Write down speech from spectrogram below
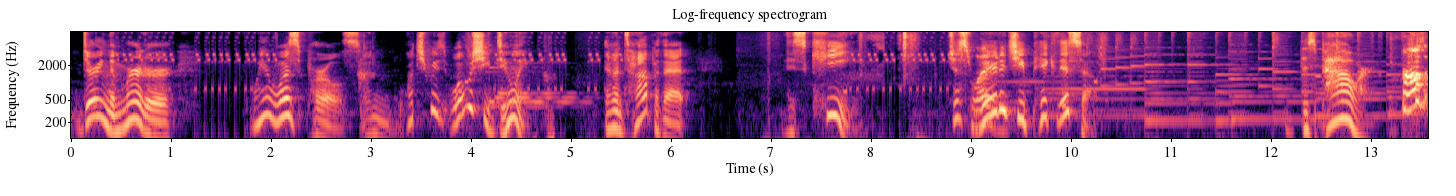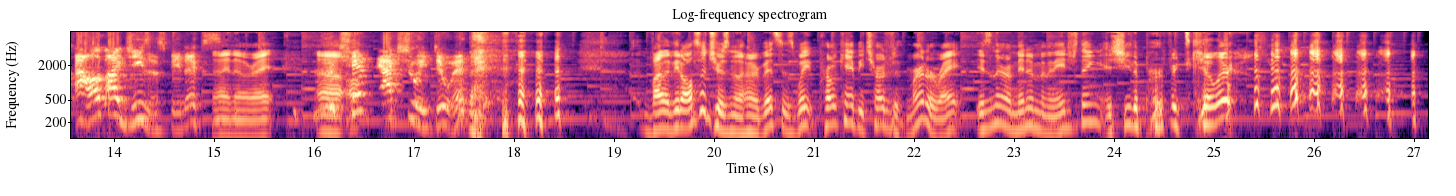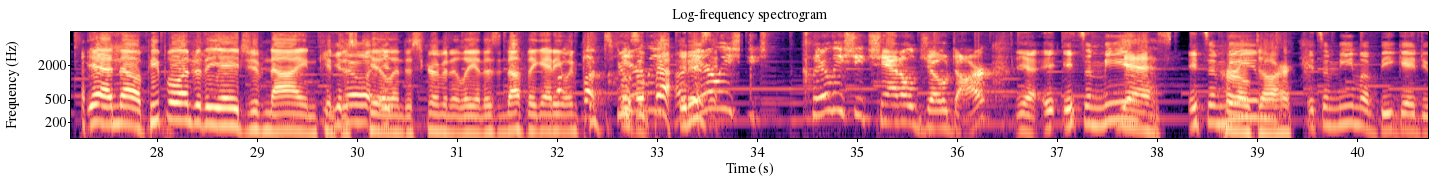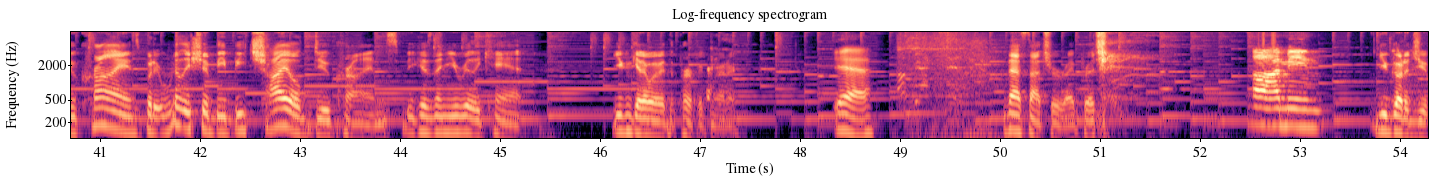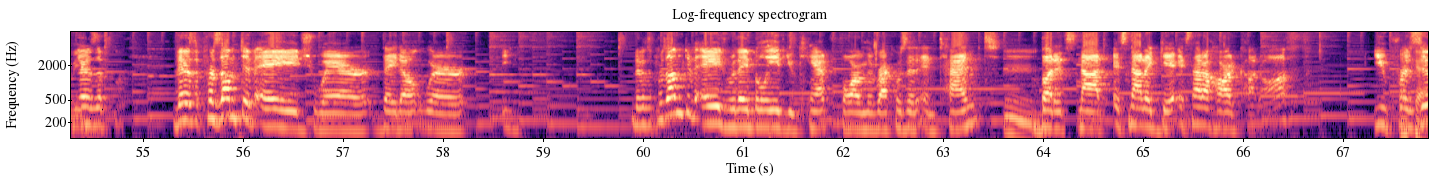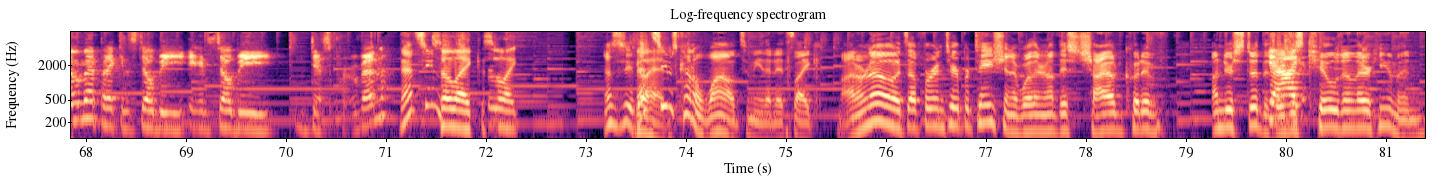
during the murder, where was Pearls? And what, she was, what was she doing? And on top of that, this key. Just What? where did she pick this up? this power. Pearl's alibi, Jesus, Phoenix. I know, right? you Uh, can't actually do it. Violet Vita also cheers another 100 bits. Says, wait, Pearl can't be charged with murder, right? Isn't there a minimum age thing? Is she the perfect killer? Yeah, no, people under the age of nine can You just know, kill it- indiscriminately, and there's nothing anyone can but do clearly, about it it. is- clearly, she, clearly she channeled Joe Dark. yeah, it, it's a meme. Yes. It's a Pearl meme. Dark. It's a meme of be gay do crimes, but it really should be be child do crimes because then you really can't. You can get away with the perfect murder. Yeah. That's not true, right, Pridge? Uh, I mean, you go to juvie. there's a there's a presumptive age where they don't where there's a presumptive age where they believe you can't form the requisite intent, Hmm. but it's not it's not a ga- it's not a hard cutoff. You presume it, but it can still be it can still be disproven. That seems. So like, so like, I was gonna say, Go that ahead. seems kind of wild to me. That it's like I don't know. It's up for interpretation of whether or not this child could have understood that Yeah, they I- just killed another human.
